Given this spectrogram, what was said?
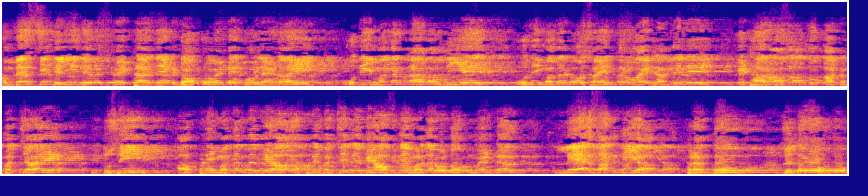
ਅੰਬੈਸੀ ਦਿੱਲੀ ਦੇ ਵਿੱਚ ਬੈਠਾ ਹੈ ਤੇ ਇੱਕ ਡਾਕੂਮੈਂਟ ਇੱਥੋਂ ਲੈਣਾ ਏ। ਉਹਦੀ ਮਦਰ ਨਾਲ ਆਉਂਦੀ ਹੈ ਉਹਦੀ ਮਦਰ ਕੋਲ ਸਾਈਨ ਕਰਵਾਏ ਜਾਂਦੇ ਨੇ ਕਿ 18 ਸਾਲ ਤੋਂ ਘੱਟ ਬੱਚਾ ਏ। ਤੁਸੀਂ ਆਪਣੀ ਮਦਰ ਦੇ ਵਿਆਹ ਆਪਣੇ ਬੱਚੇ ਦੇ ਵਿਆਹ ਤੇ ਮਦਰ ਉਹ ਡਾਕੂਮੈਂਟ ਲੈ ਸਕਦੀ ਆ। ਪਰੰਤੂ ਜਦੋਂ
